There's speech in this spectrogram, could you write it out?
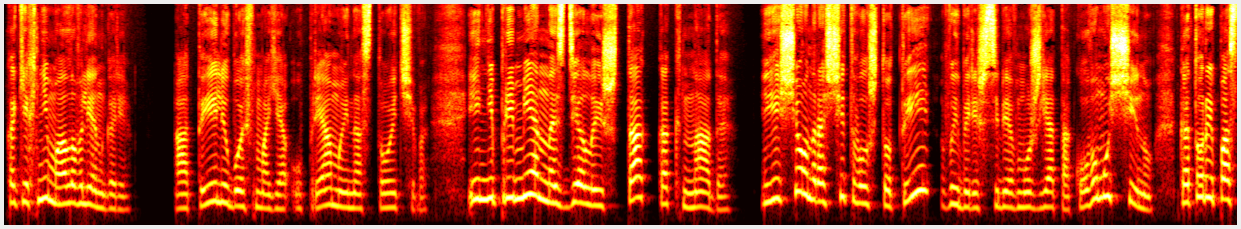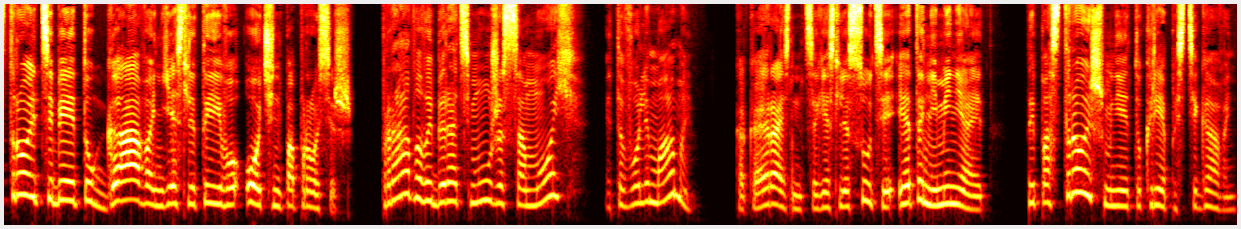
каких немало в Ленгаре. А ты, любовь моя, упряма и настойчива, и непременно сделаешь так, как надо. Еще он рассчитывал, что ты выберешь себе в мужья такого мужчину, который построит тебе эту гавань, если ты его очень попросишь. Право выбирать мужа самой — это воля мамы. Какая разница, если сути это не меняет? Ты построишь мне эту крепость и гавань,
